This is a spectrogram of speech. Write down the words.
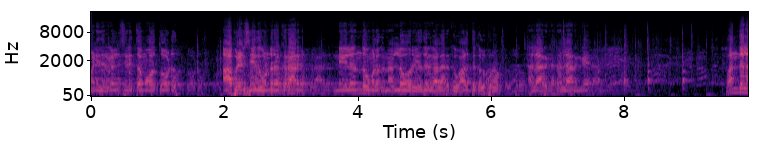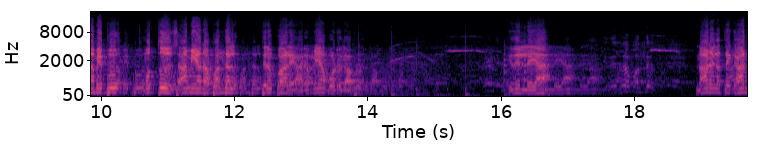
மனிதர்கள் சிரித்த முகத்தோடு ஆபரேட் செய்து கொண்டிருக்கிறார்கள். இன்னையில இருந்து உங்களுக்கு நல்ல ஒரு எதிர்காலம் இருக்கு. வாழ்த்துக்கள் புறம் நல்லா இருங்க நல்லா இருங்க. பந்தல் அமைப்பு முத்து சாமியான பந்தல் திருப்பாலை அருமையா போட்டிருக்காப்புல. இது இல்லையா? நாடகத்தை காண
